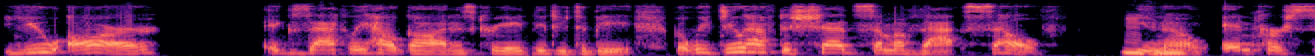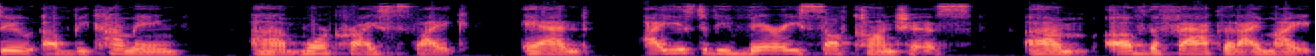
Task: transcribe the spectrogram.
you are exactly how God has created you to be. But we do have to shed some of that self, mm-hmm. you know, in pursuit of becoming uh, more Christ like. And I used to be very self conscious um, of the fact that I might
